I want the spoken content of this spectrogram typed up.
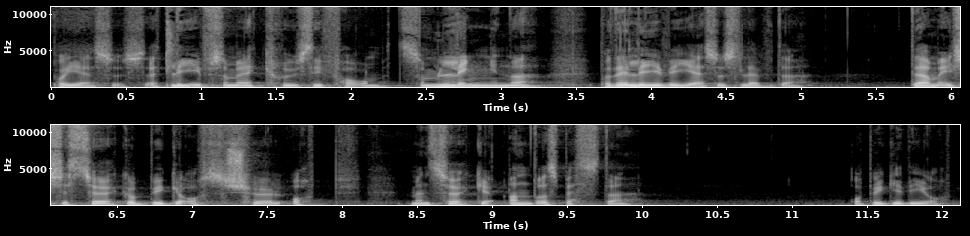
på Jesus. Et liv som er krusiformt, som ligner på det livet Jesus levde. Der vi ikke søker å bygge oss sjøl opp, men søker andres beste og bygger de opp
